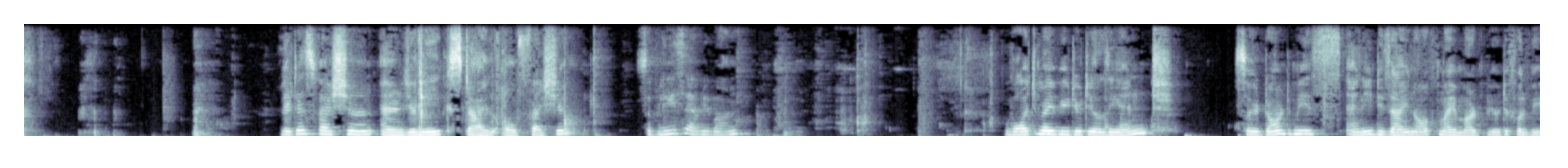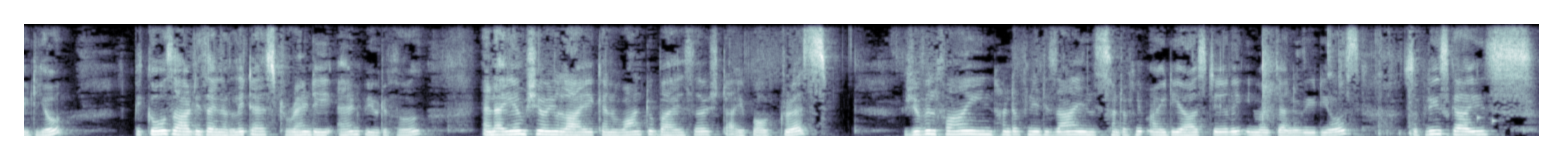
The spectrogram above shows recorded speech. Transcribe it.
latest fashion and unique style of fashion. So please everyone watch my video till the end. So you don't miss any design of my more beautiful video because our design is latest trendy and beautiful. And i am sure you like and want to buy such type of dress you will find hundred of new designs hundred of new ideas daily in my channel videos. So please guys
